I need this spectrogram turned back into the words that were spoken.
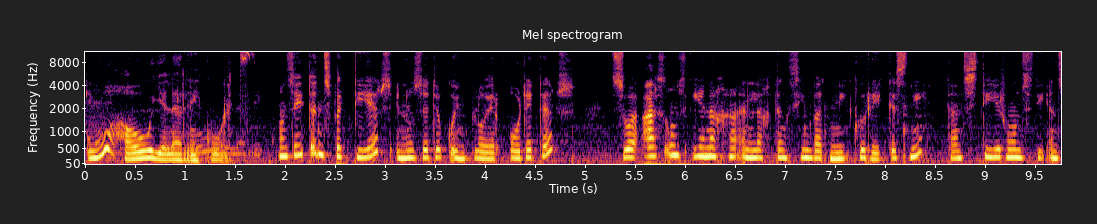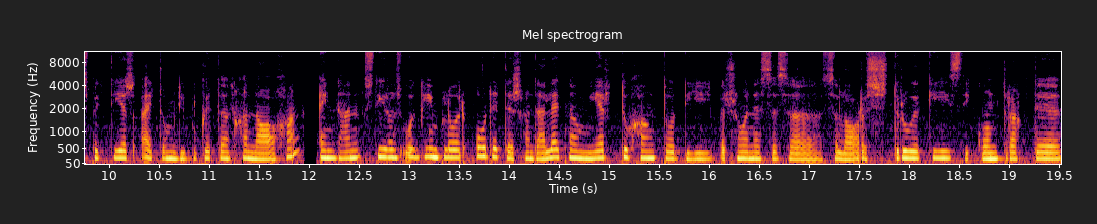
Hoe hou julle rekord? Ons het inspekteurs en ons het ook employer auditors. So as ons enige inligting sien wat nie korrek is nie, dan stuur ons die inspekteurs uit om die boeke te gaan nagaan en dan stuur ons ook die employer auditors want hulle het nou meer toegang tot die persone se salarisstrokies, die kontrakte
